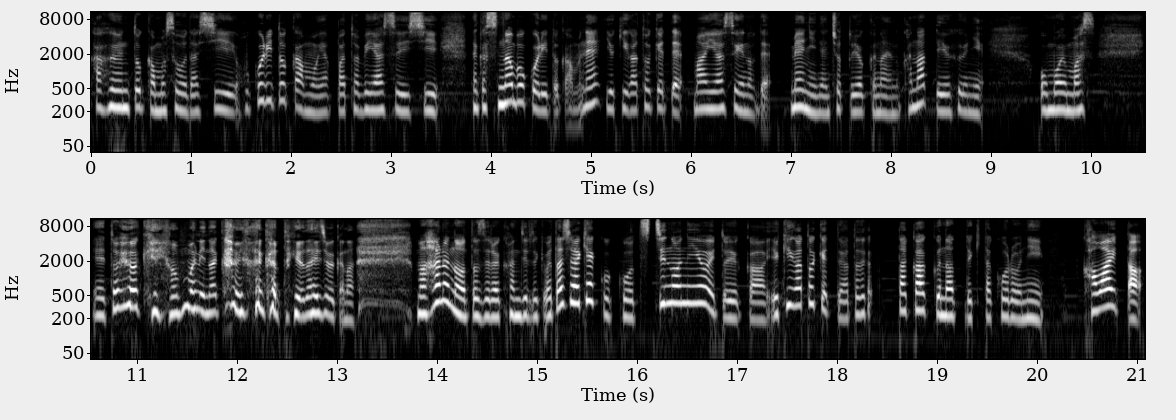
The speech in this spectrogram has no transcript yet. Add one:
花粉とかもそうだし埃とかもやっぱ飛びやすいしなんか砂ぼこりとかもね雪が溶けて舞いやすいので目にねちょっと良くないのかなっていう風に思います、えー、というわけで あんまり中身なかったけど大丈夫かな、まあ、春の訪れを感じる時私は結構こう土の匂いというか雪が溶けて暖かくなってきた頃に乾いた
